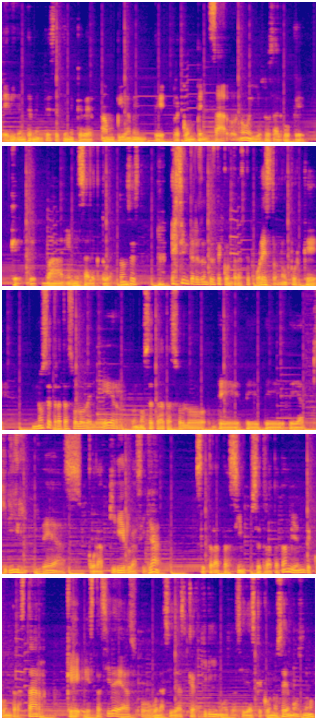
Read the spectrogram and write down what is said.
evidentemente se tiene que ver ampliamente recompensado, ¿no? Y eso es algo que, va en esa lectura. Entonces, es interesante este contraste por esto, ¿no? Porque no se trata solo de leer, no se trata solo de, de adquirir ideas por adquirirlas y ya. Se trata, se trata también de contrastar que estas ideas o las ideas que adquirimos, las ideas que conocemos, ¿no?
